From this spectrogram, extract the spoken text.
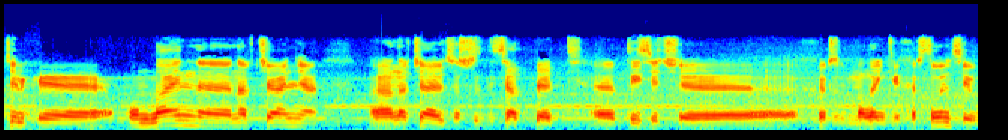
тільки онлайн навчання. Е, Навчаються 65 е, тисяч е, маленьких херсонців,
